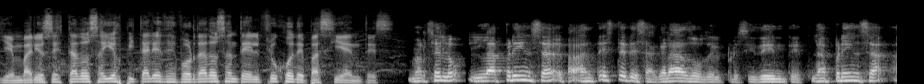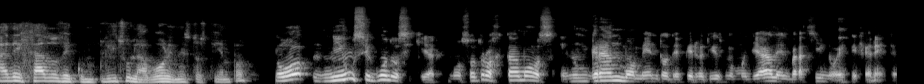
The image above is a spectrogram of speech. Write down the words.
y en varios estados hay hospitales desbordados ante el flujo de pacientes. Marcelo, la prensa, ante este desagrado del presidente, ¿la prensa ha dejado de cumplir su labor en estos tiempos? No, ni un segundo siquiera. Nosotros estamos en un gran momento de periodismo mundial, en Brasil no es diferente.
